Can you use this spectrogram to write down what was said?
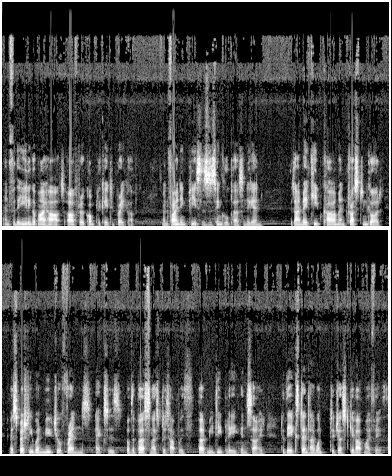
and for the healing of my heart after a complicated breakup, and finding peace as a single person again, that I may keep calm and trust in God, especially when mutual friends, exes, of the person I split up with hurt me deeply inside to the extent I want to just give up my faith.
